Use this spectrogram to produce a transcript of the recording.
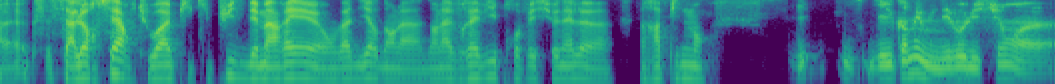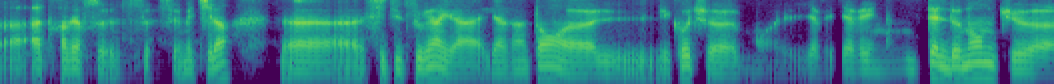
euh, que ça leur serve, tu vois, et puis qu'ils puissent démarrer, on va dire, dans la, dans la vraie vie professionnelle euh, rapidement. Il y a eu quand même une évolution euh, à, travers ce, métier-là. si tu te souviens, il y a, il y a 20 ans, les coachs, il, y avait, une telle demande que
